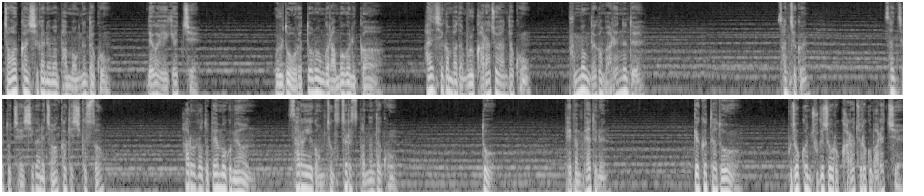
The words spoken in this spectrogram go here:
정확한 시간에만 밥 먹는다고 내가 얘기했지. 물도 오래 떠놓은 걸 안 먹으니까 한 시간마다 물 갈아줘야 한다고 분명 내가 말했는데. 산책은? 산책도 제 시간에 정확하게 시켰어. 하루라도 빼먹으면 사랑이가 엄청 스트레스 받는다고. 또 배변 패드는 깨끗해도 무조건 주기적으로 갈아주라고 말했지.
